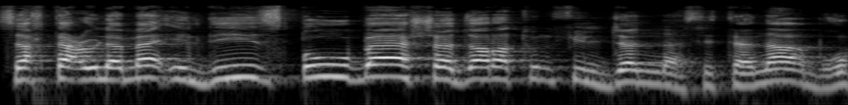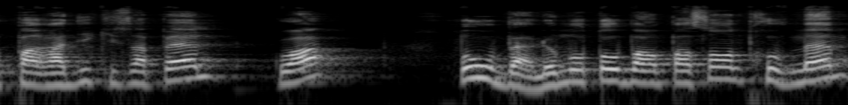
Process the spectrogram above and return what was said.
Certains ulama, ils disent Touba shajaratun fil jannah. C'est un arbre au paradis qui s'appelle quoi? Touba. Le mot Touba en passant, on le trouve même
